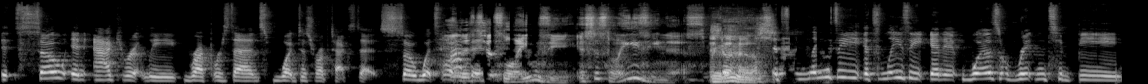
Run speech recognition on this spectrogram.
it so inaccurately represents what disrupt text is so what's well, happened it's just lazy it's just laziness it is. it's lazy it's lazy and it was written to be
